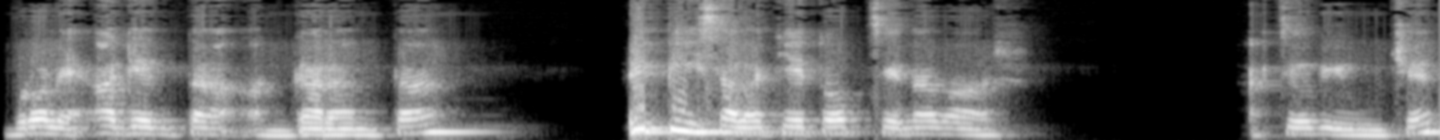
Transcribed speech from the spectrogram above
v role agenta a garanta pripísala tieto opcie na váš akciový účet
